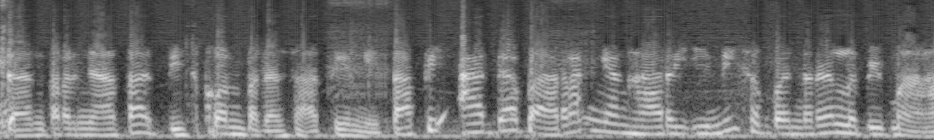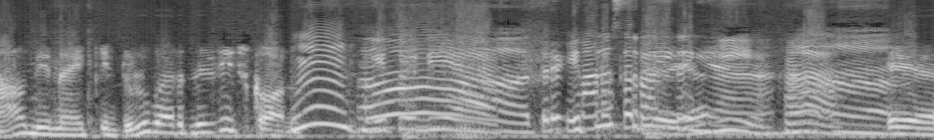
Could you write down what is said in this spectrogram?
dan ternyata diskon pada saat ini. Tapi ada barang yang hari ini sebenarnya lebih mahal dinaikin dulu baru di diskon. Hmm, itu Oh, dia. trik Itu strategi. ya. Nah. Heeh. Iya,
